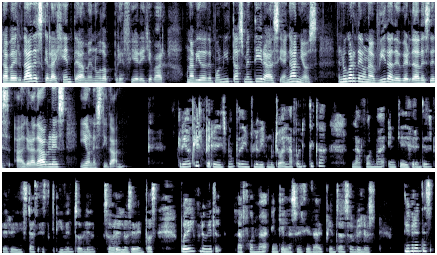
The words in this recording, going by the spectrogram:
La verdad es que la gente a menudo prefiere llevar una vida de bonitas mentiras y engaños en lugar de una vida de verdades desagradables y honestidad. Creo que el periodismo puede influir mucho en la política. La forma en que diferentes periodistas escriben sobre, sobre los eventos puede influir la forma en que la sociedad piensa sobre los diferentes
